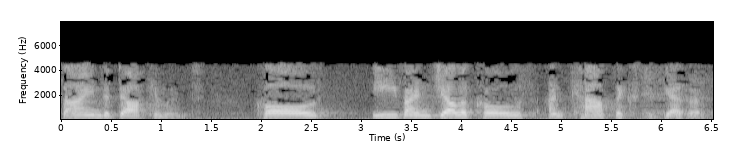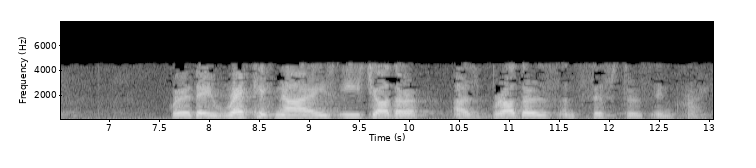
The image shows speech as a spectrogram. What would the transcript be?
signed a document called Evangelicals and Catholics Together where they recognized each other as brothers and sisters in Christ.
